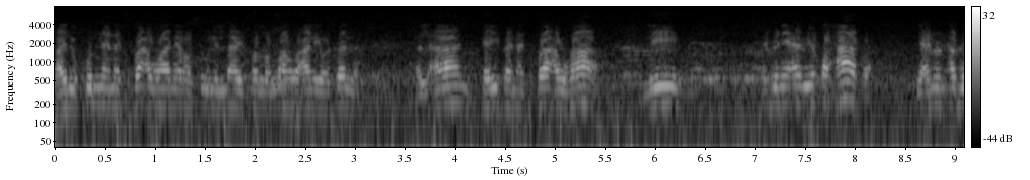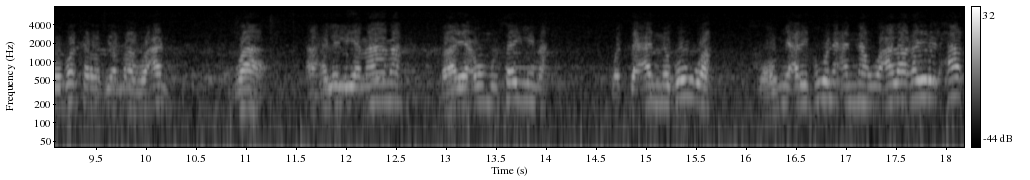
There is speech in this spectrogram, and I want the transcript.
قالوا كنا ندفعها لرسول الله صلى الله عليه وسلم. الآن كيف ندفعها لابن أبي قحافة؟ يعني أبو بكر رضي الله عنه. وأهل اليمامة بايعوا مسيلمة وادعى النبوة وهم يعرفون أنه على غير الحق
